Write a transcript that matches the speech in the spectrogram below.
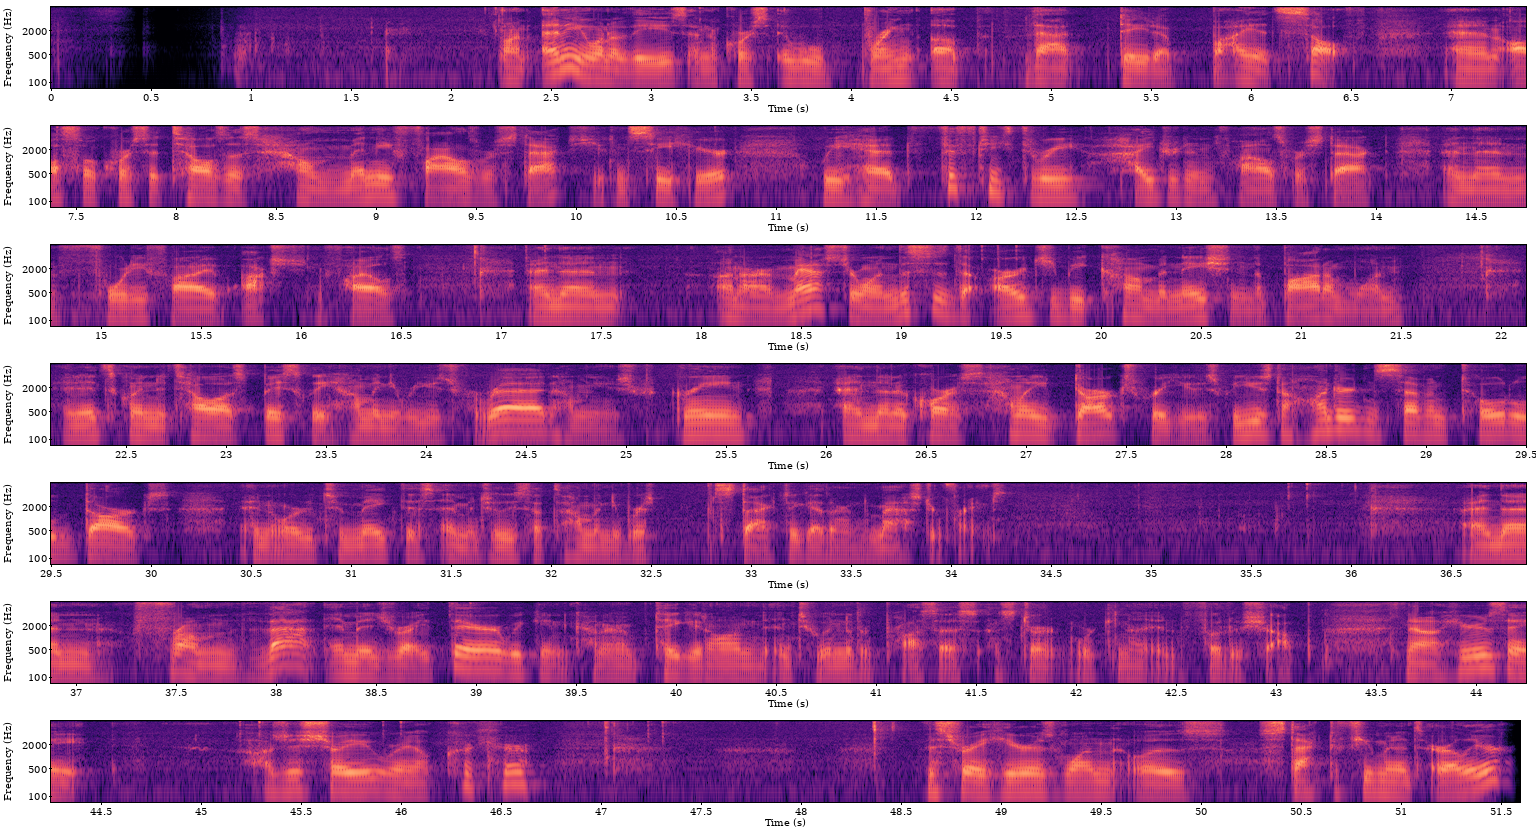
on any one of these and of course it will bring up that data by itself. And also, of course, it tells us how many files were stacked. You can see here, we had 53 hydrogen files were stacked and then 45 oxygen files. And then on our master one, this is the RGB combination, the bottom one, and it's going to tell us basically how many were used for red, how many used for green, and then of course how many darks were used. We used 107 total darks in order to make this image, at least that's how many were stacked together in the master frames. And then from that image right there, we can kind of take it on into another process and start working on it in Photoshop. Now here's a, I'll just show you real quick here. This right here is one that was stacked a few minutes earlier.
